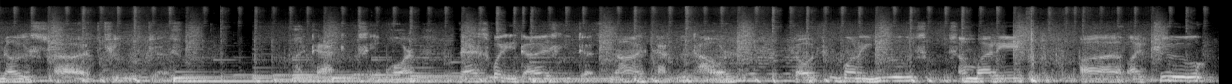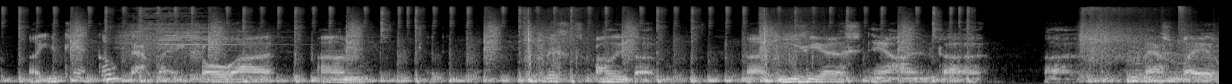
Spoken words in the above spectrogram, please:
knows uh, to just attack Seymour. That's what he does. He does not attack the tower. So if you want to use somebody uh, like you, uh, you can't go that way. So uh, um, this is probably the uh, easiest and uh, best way of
